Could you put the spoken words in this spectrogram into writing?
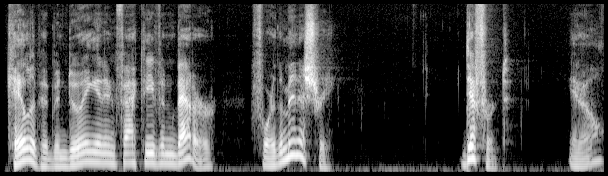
Caleb had been doing, and in fact, even better for the ministry. Different, you know?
